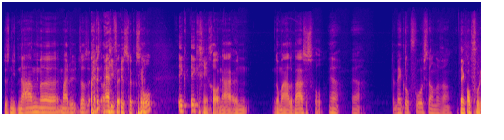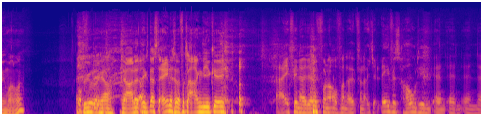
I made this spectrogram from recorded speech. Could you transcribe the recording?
dus niet naam, eh, maar dat is echt actief Echte. christelijke school. Ik, ik ging gewoon naar een normale basisschool. Ja, ja. Daar ben ik ook voorstander van. Ik denk opvoeding, man, hoor. Puur, ja. Ja, dat, dat is de enige verklaring die ik... Ja, ik vind dat eh, vooral vanuit, vanuit je levenshouding en, en, en eh,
